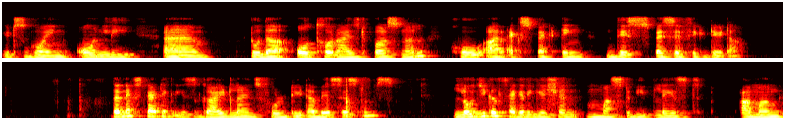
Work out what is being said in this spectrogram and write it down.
it's going only um, to the authorized personnel who are expecting this specific data. The next category is guidelines for database systems. Logical segregation must be placed among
